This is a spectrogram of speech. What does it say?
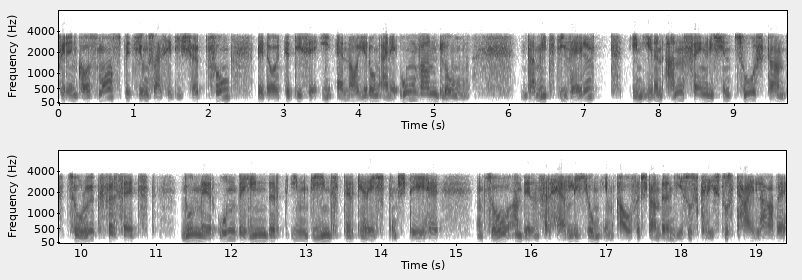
Für den Kosmos bzw. die Schöpfung bedeutet diese Erneuerung eine Umwandlung, damit die Welt in ihren anfänglichen Zustand zurückversetzt nunmehr unbehindert im Dienst der Gerechten stehe und so an deren Verherrlichung im auferstandenen Jesus Christus teilhabe,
